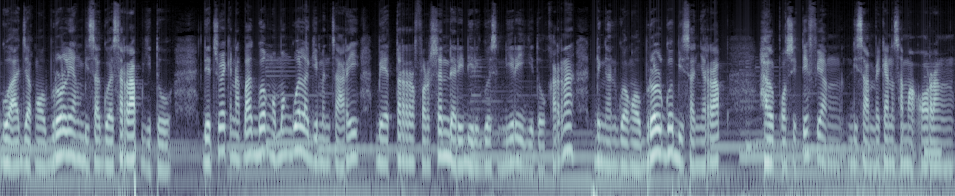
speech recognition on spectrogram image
gue ajak ngobrol yang bisa gue serap gitu. That's why kenapa gue ngomong gue lagi mencari better version dari diri gue sendiri gitu. Karena dengan gue ngobrol gue bisa nyerap hal positif yang disampaikan sama orang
